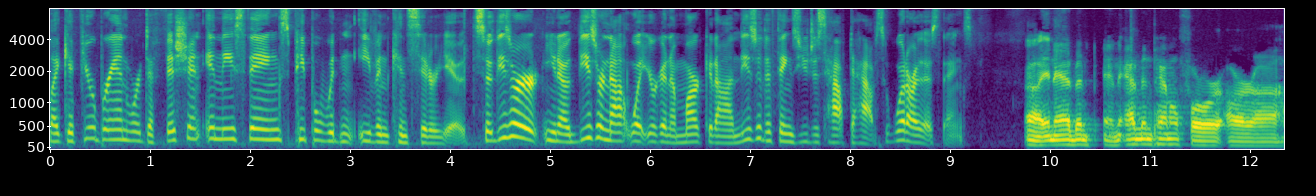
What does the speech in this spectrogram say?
like if your brand were deficient in these things, people wouldn't even consider you. So these are, you know, these are not what you're going to market on. These are the things you just have to have. So what are those things? uh, an admin an admin panel for our uh,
